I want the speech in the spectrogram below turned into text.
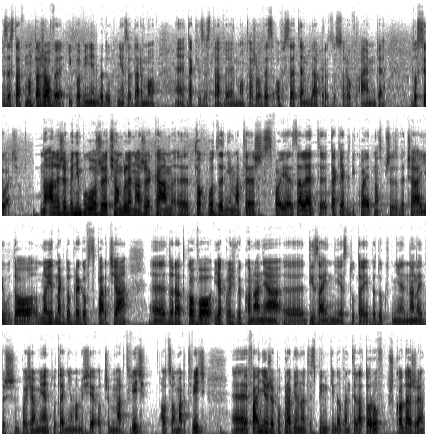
zestaw montażowy i powinien według mnie za darmo e, takie zestawy montażowe z offsetem dla procesorów AMD dosyłać. No ale żeby nie było, że ciągle narzekam, y, to chłodzenie ma też swoje zalety. Tak jak Be Quiet nas przyzwyczaił do no jednak dobrego wsparcia, y, dodatkowo jakość wykonania, y, design jest tutaj według mnie na najwyższym poziomie. Tutaj nie mamy się o czym martwić. O co martwić? Fajnie, że poprawiono te spinki do wentylatorów. Szkoda, że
